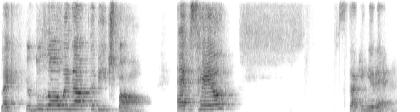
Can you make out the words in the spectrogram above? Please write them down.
like you're blowing up the beach ball. Exhale, sucking it in.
